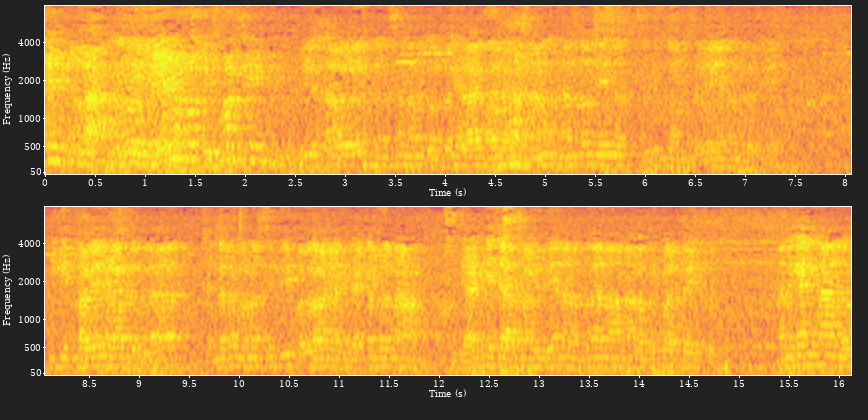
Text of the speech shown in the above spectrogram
ಇಲ್ಲ ತಾವು ಹೇಳಿದ ಕನಸ ನನಗೆ ನನ್ನ ಏನು ಇದಕ್ಕೆ ಒಂದು ಸಲಹೆ ಏನಂದ್ರೆ, ಈಗ ತಾವೇನು ಹೇಳತ್ತಿರಲ್ಲ ಜನರ ಮನಸ್ಥಿತಿ ಬದಲಾವಣೆ ಆಗಿದೆ. ಯಾಕಂದ್ರೆ ನಾ ಎರಡು ಕೆ ಜಿ ಆರಿಸಿದ್ದೆ ನನ್ನ ಹತ್ರ ನಾ ನಲ್ವತ್ತು ರೂಪಾಯಿ ಅರ್ಥ ಇತ್ತು. ನನಗೆ ಹೆಂಗೆ ನಾ ನೂರ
